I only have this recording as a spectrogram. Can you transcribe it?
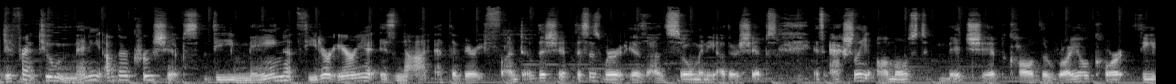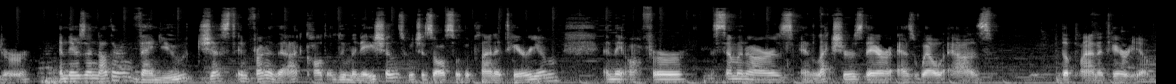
Different to many other cruise ships, the main theater area is not at the very front of the ship. This is where it is on so many other ships. It's actually almost midship called the Royal Court Theater. And there's another venue just in front of that called Illuminations, which is also the planetarium. And they offer seminars and lectures there as well as the planetarium.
